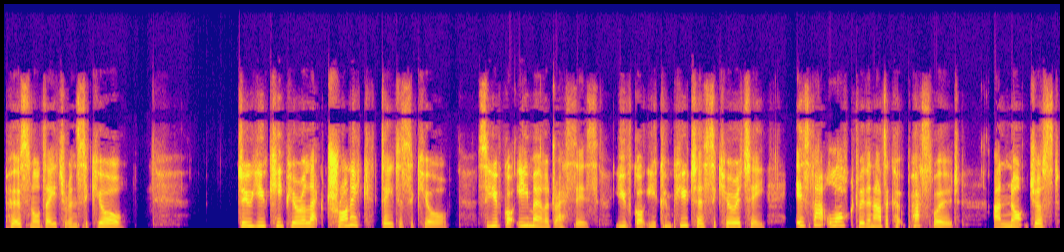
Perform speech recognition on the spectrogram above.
personal data and secure. Do you keep your electronic data secure? So you've got email addresses, you've got your computer security. Is that locked with an adequate password and not just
